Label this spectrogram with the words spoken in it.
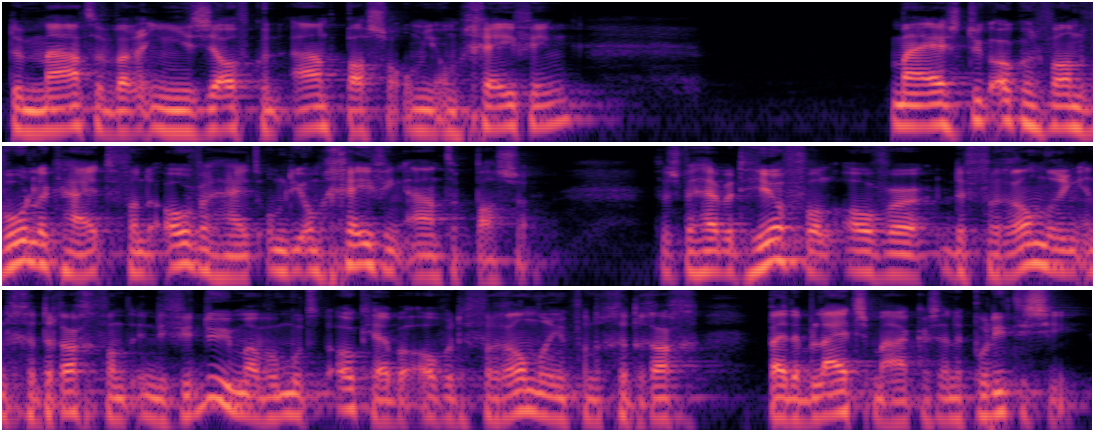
de mate waarin je jezelf kunt aanpassen om je omgeving. Maar er is natuurlijk ook een verantwoordelijkheid van de overheid om die omgeving aan te passen. Dus we hebben het heel veel over de verandering in gedrag van het individu, maar we moeten het ook hebben over de verandering van het gedrag bij de beleidsmakers en de politici.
